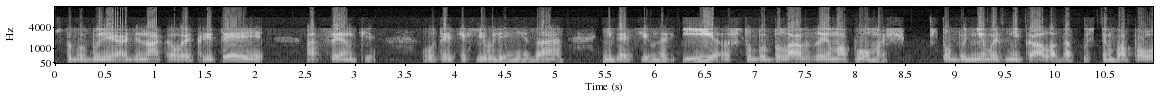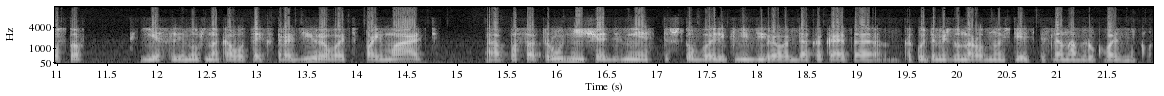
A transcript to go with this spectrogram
чтобы были одинаковые критерии оценки вот этих явлений, да, негативных, и чтобы была взаимопомощь, чтобы не возникало, допустим, вопросов, если нужно кого-то экстрадировать, поймать, посотрудничать вместе, чтобы ликвидировать да, какая-то, какую-то международную сеть, если она вдруг возникла.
